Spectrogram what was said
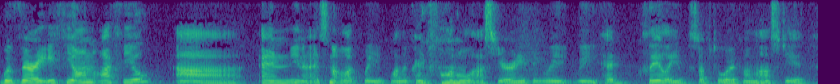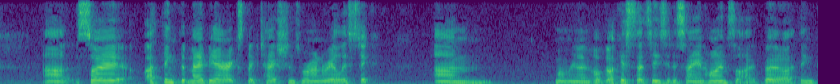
were very iffy on, I feel. Uh, and, you know, it's not like we won the grand final last year or anything. We, we had clearly stuff to work on last year. Uh, so I think that maybe our expectations were unrealistic. Um, I mean, I guess that's easy to say in hindsight, but I think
